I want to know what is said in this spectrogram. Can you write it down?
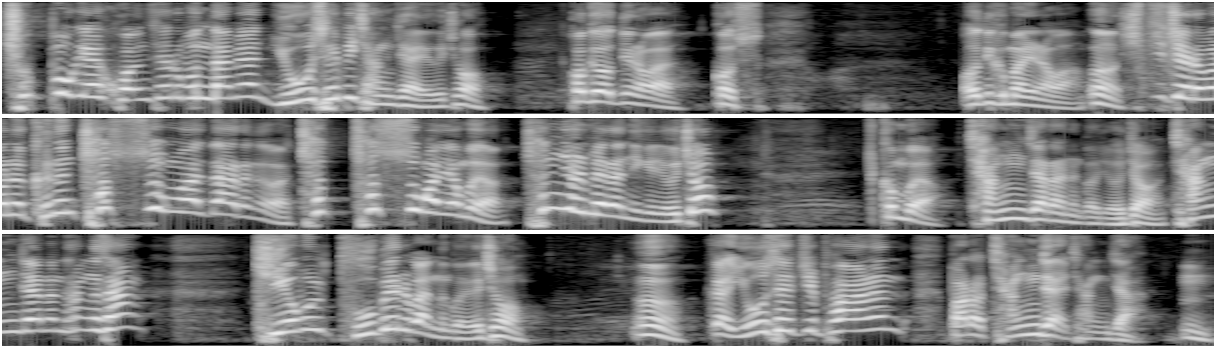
축복의 권세로 본다면 요셉이 장자예요, 그죠? 거기 어디 나와요? 거기 어디 그 말이 나와? 어, 17절에 보면 그는 첫 송화다라는 거야. 첫 첫 송화가 뭐야? 첫 열매라는 얘기죠, 그죠? 그건 뭐야? 장자라는 거죠, 그죠? 장자는 항상 기업을 두 배를 받는 거예요, 그죠? 어, 그러니까 요셉 지파는 바로 장자야, 장자. 음.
